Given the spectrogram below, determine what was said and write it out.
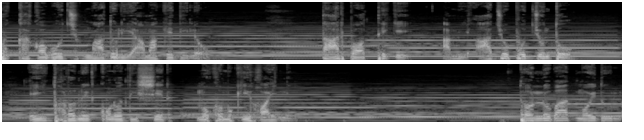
রক্ষা কবচ মাদুলি আমাকে দিল। তারপর থেকে আমি আজও পর্যন্ত এই ধরনের কোনো দৃশ্যের মুখোমুখি হয়নি। ধন্যবাদ মইদুল,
